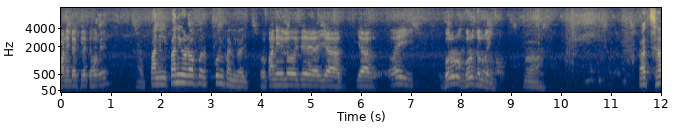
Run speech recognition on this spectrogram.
পানিটা খেলাতে হবে। পানি পানি ওটা কোন পানি ভাই? ওই পানি হলো ওই যে ইয়া ইয়ার ওই গরুর গরুর জন্যই। আচ্ছা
